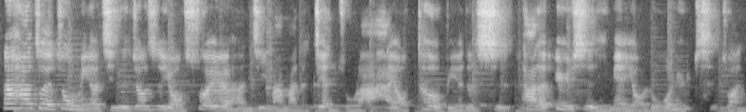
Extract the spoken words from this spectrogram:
那它最著名的其实就是有岁月痕迹满满的建筑啦，还有特别的是，它的浴室里面有裸女瓷砖。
